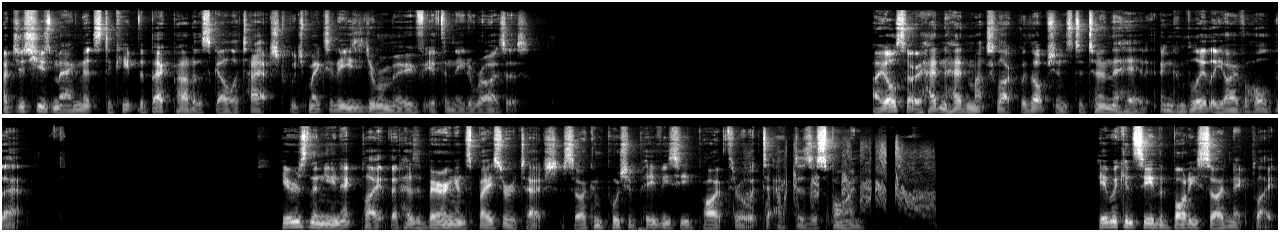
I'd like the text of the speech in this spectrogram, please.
I just use magnets to keep the back part of the skull attached, which makes it easy to remove if the need arises. I also hadn't had much luck with options to turn the head and completely overhauled that. Here is the new neck plate that has a bearing and spacer attached so I can push a PVC pipe through it to act as a spine. Here we can see the body side neck plate.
